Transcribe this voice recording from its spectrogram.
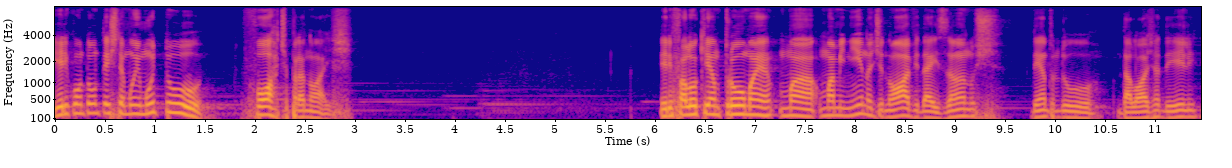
e ele contou um testemunho muito forte para nós. Ele falou que entrou uma, uma, uma menina de 9, 10 anos dentro do, da loja dele,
